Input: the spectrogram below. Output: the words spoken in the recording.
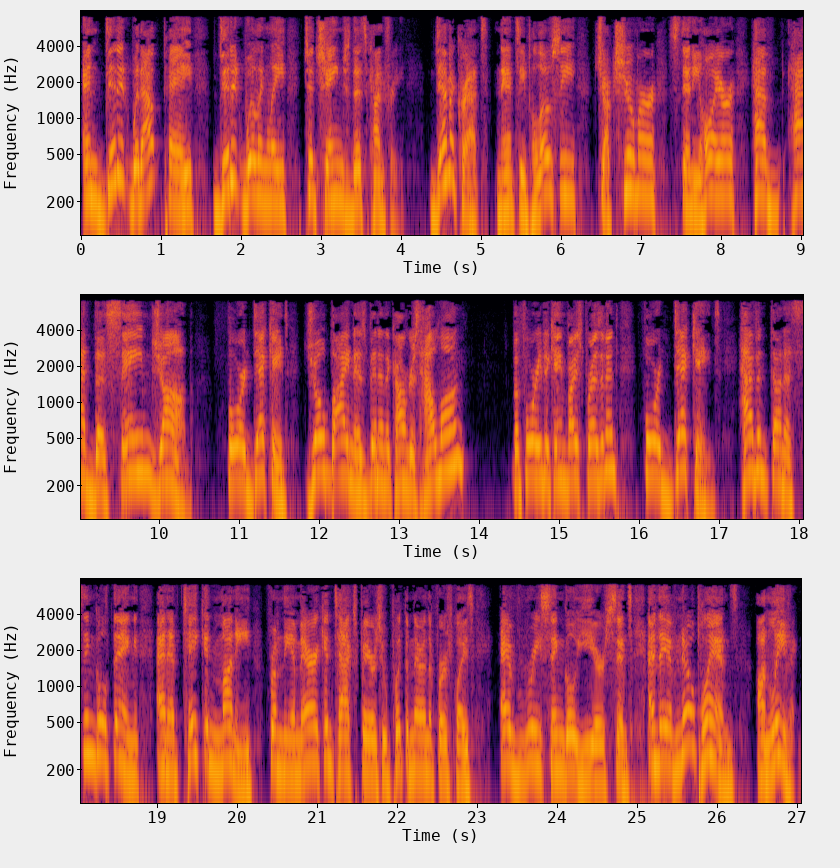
and did it without pay, did it willingly to change this country. Democrats, Nancy Pelosi, Chuck Schumer, Steny Hoyer, have had the same job for decades. Joe Biden has been in the Congress how long? before he became vice president for decades haven't done a single thing and have taken money from the American taxpayers who put them there in the first place every single year since. And they have no plans on leaving.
